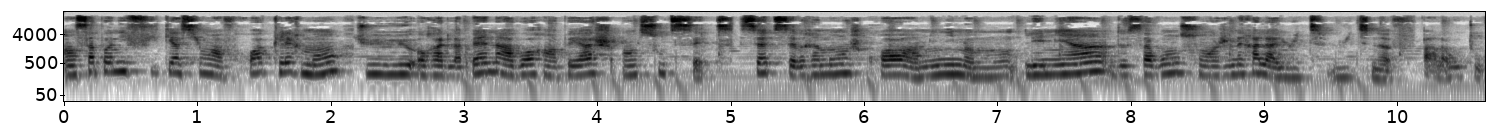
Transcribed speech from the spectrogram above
En saponification à froid, clairement, tu auras de la peine à avoir un pH en dessous de 7. 7, c'est vraiment, je crois, un minimum. Les miens de savon sont en général à 8, 8, 9, par là autour.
